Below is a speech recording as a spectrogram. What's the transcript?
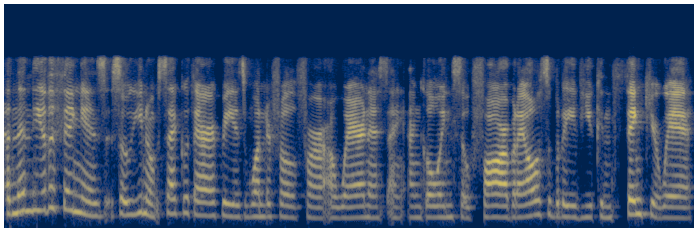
and then the other thing is so you know psychotherapy is wonderful for awareness and, and, going so far but i also believe you can think your way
